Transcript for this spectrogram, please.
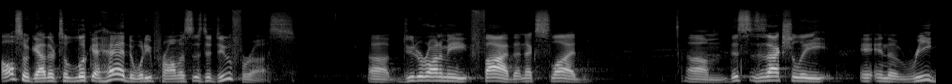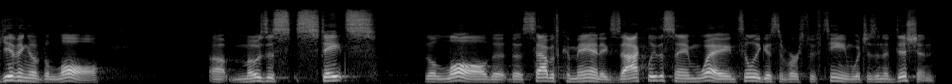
also gather to look ahead to what He promises to do for us. Uh, Deuteronomy 5, that next slide. Um, this is actually in, in the re giving of the law. Uh, Moses states the law, the, the Sabbath command, exactly the same way until he gets to verse 15, which is an addition.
